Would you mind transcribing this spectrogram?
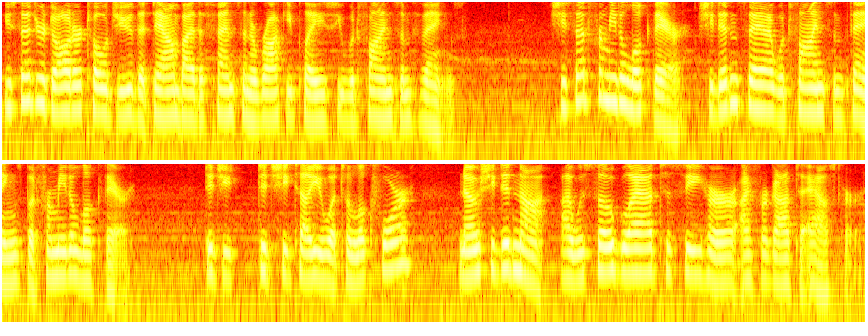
You said your daughter told you that down by the fence in a rocky place you would find some things. She said for me to look there. She didn't say I would find some things, but for me to look there. Did you did she tell you what to look for? No, she did not. I was so glad to see her, I forgot to ask her.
